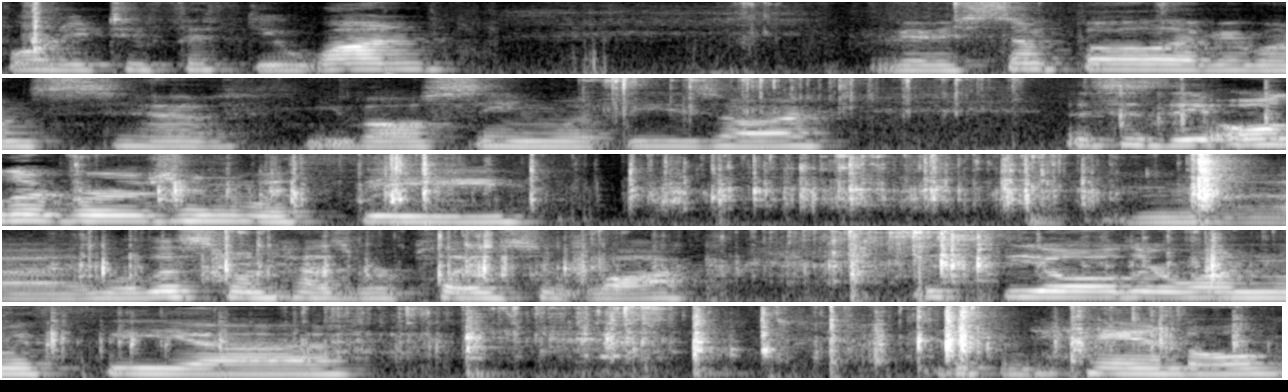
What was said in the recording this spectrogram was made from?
4251. Very simple. Everyone's have you've all seen what these are. This is the older version with the uh, well, this one has replacement lock. This is the older one with the uh, different handle.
